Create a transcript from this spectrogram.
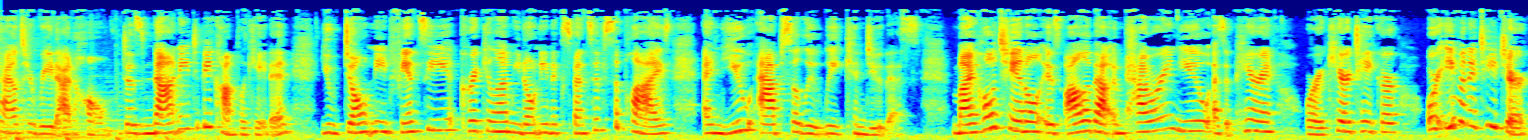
child to read at home does not need to be complicated. You don't need fancy curriculum, you don't need expensive supplies, and you absolutely can do this. My whole channel is all about empowering you as a parent or a caretaker or even a teacher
